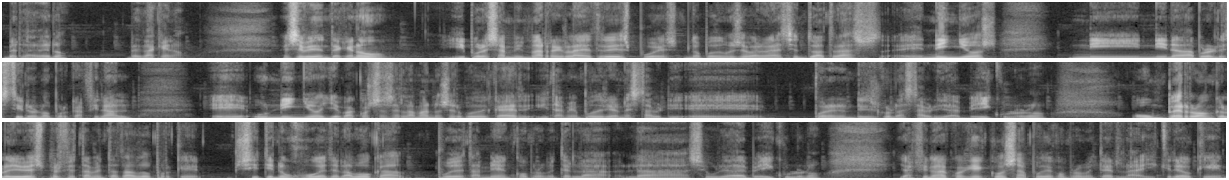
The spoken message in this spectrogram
¿Verdadero? ¿Verdad que no? Es evidente que no. Y por esa misma regla de tres, pues no podemos llevar en el asiento de atrás eh, niños ni, ni, nada por el estilo, ¿no? Porque al final eh, un niño lleva cosas en la mano, se le puede caer y también podrían eh, poner en riesgo la estabilidad del vehículo, ¿no? O un perro, aunque lo lleves perfectamente atado, porque si tiene un juguete en la boca, puede también comprometer la, la seguridad del vehículo, ¿no? Y al final cualquier cosa puede comprometerla. Y creo que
